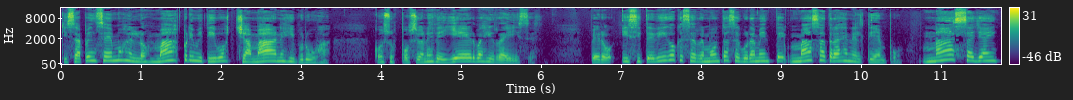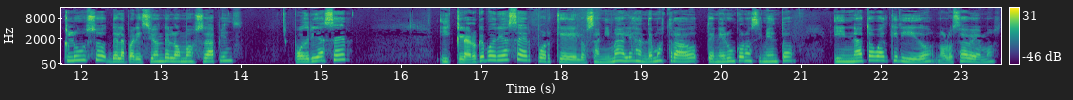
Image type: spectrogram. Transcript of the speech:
Quizá pensemos en los más primitivos chamanes y brujas, con sus pociones de hierbas y raíces. Pero, ¿y si te digo que se remonta seguramente más atrás en el tiempo, más allá incluso de la aparición del Homo sapiens? ¿Podría ser? Y claro que podría ser porque los animales han demostrado tener un conocimiento innato o adquirido, no lo sabemos,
